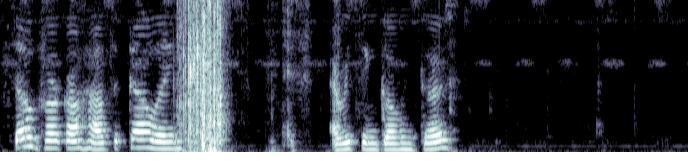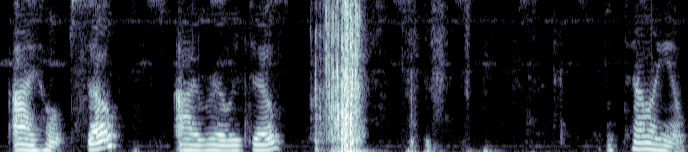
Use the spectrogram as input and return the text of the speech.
So, Virgo, how's it going? Everything going good? I hope so. I really do. I'm telling you.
